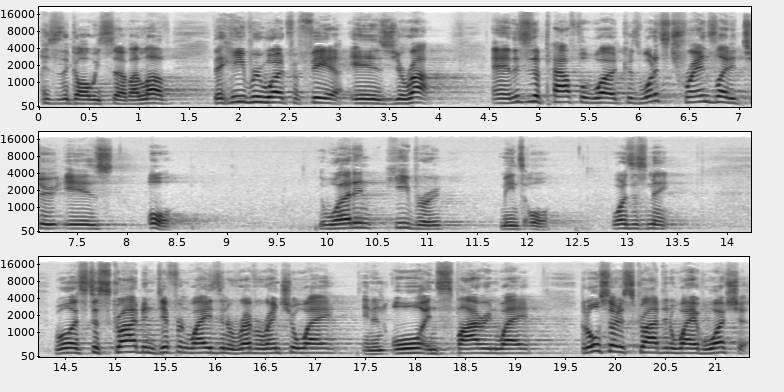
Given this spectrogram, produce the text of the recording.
This is the God we serve. I love the Hebrew word for fear is yirah. And this is a powerful word because what it's translated to is awe. The word in Hebrew means awe. What does this mean? Well, it's described in different ways in a reverential way, in an awe inspiring way, but also described in a way of worship.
